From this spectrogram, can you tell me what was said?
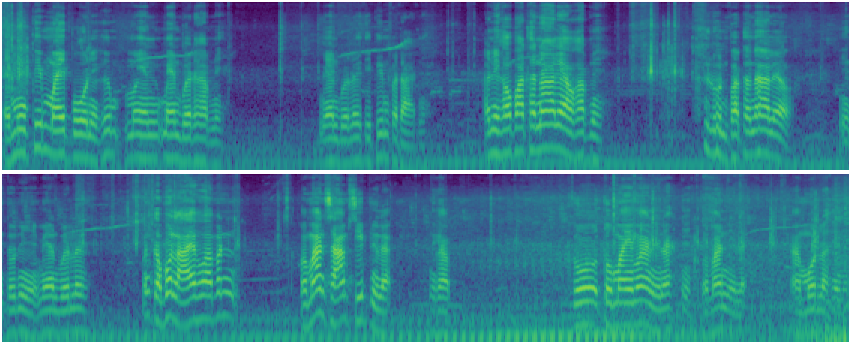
ไอหมูพิมพ์ไมโปรนี่ยคือแมนแมนเบิร์ดครับนี่แมนเบิร์ดเลยที่พิมพ์กระดาษนี่อันนี้เขาพัฒนาแล้วครับนี่รุ่นพัฒนาแล้วนี่ตัวนี้แมนเบิร์ดเลย มันกับว่าหลายเพราะว่ามันประมาณ 30นี่แหละนะครับตัวตัวไม้มากนี่นะนี่ประมาณนี่แหละอ่าหมดแล้วเห็นไหม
